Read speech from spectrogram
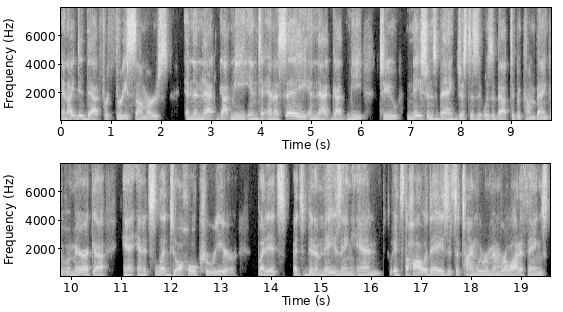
And I did that for three summers. And then that got me into NSA and that got me to Nations Bank just as it was about to become Bank of America. And, and it's led to a whole career but it's it's been amazing and it's the holidays it's a time we remember a lot of things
